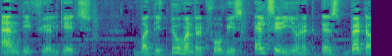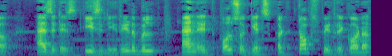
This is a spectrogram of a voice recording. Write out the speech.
and the fuel gauge. But the 200 4V's LCD unit is better as it is easily readable and it also gets a top speed recorder,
